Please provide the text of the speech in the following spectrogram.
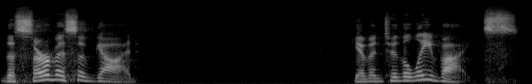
The service of God given to the Levites.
